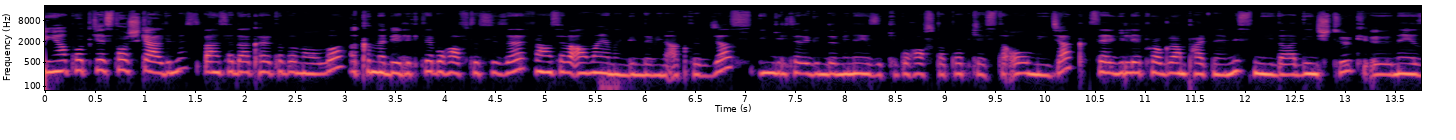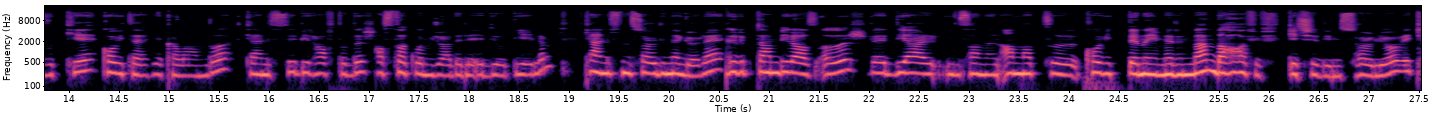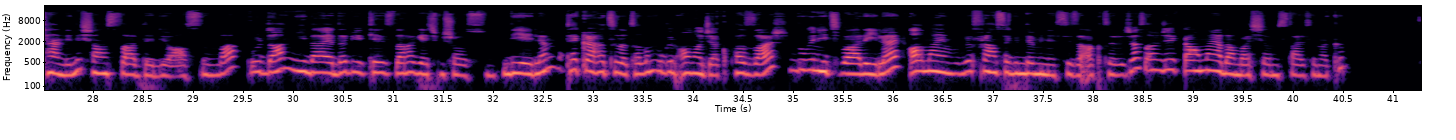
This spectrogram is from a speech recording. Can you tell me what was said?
Dünya Podcast'a hoş geldiniz. Ben Seda Karatabanoğlu. Akın'la birlikte bu hafta size Fransa ve Almanya'nın gündemini aktaracağız. İngiltere gündemi ne yazık ki bu hafta podcast'ta olmayacak. Sevgili program partnerimiz Nida Dinçtürk e, ne yazık ki Covid'e yakalandı. Kendisi bir haftadır hastalıkla mücadele ediyor diyelim. Kendisinin söylediğine göre gripten biraz ağır ve diğer insanların anlattığı Covid deneyimlerinden daha hafif geçirdiğini söylüyor ve kendini şanslı addediyor aslında. Buradan Nida'ya da bir kez daha geçmiş olsun diyelim. Tekrar hatırlatalım. Bugün 10 Ocak Pazar. Bugün itibariyle Almanya ve Fransa gündemini size aktaracağız. Öncelikle Almanya'dan başlayalım istersen Akın.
